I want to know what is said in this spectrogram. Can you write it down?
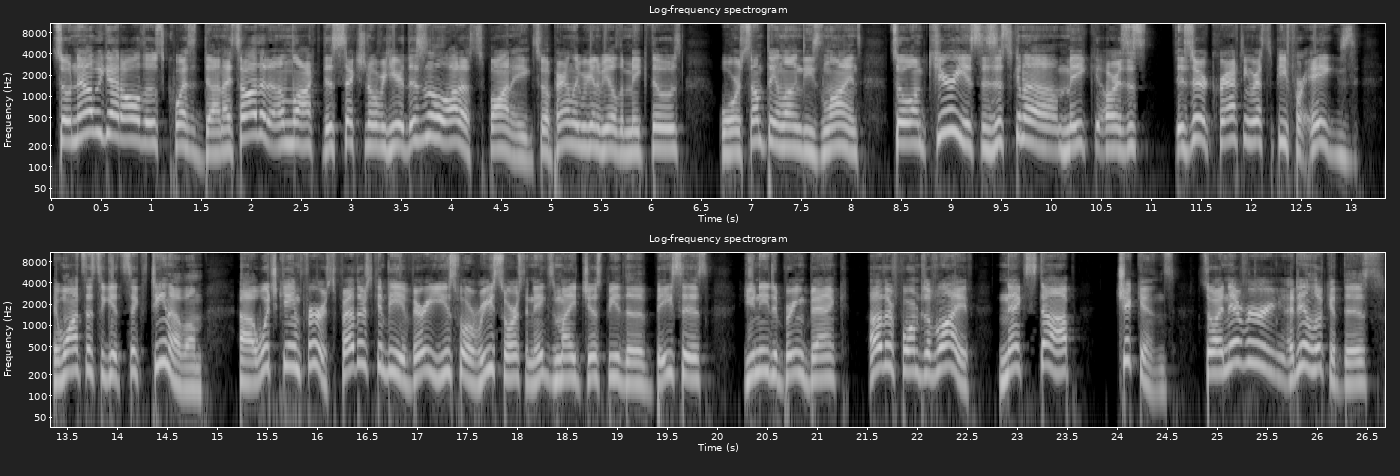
So now we got all those quests done. I saw that it unlocked this section over here. This is a lot of spawn eggs. So apparently we're going to be able to make those or something along these lines. So I'm curious, is this going to make, or is this, is there a crafting recipe for eggs? It wants us to get 16 of them. Uh, which came first? Feathers can be a very useful resource and eggs might just be the basis you need to bring back other forms of life. Next stop, chickens. So I never, I didn't look at this.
